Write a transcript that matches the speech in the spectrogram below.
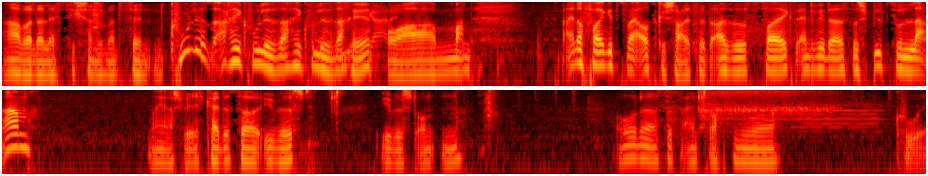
Aber da lässt sich schon jemand finden. Coole Sache, coole Sache, coole Sache. Oh, Mann. In einer Folge zwei ausgeschaltet. Also es zeigt, entweder ist das Spiel zu lahm. Naja, Schwierigkeit ist da übelst. Übelst unten. Oder es ist einfach nur cool.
